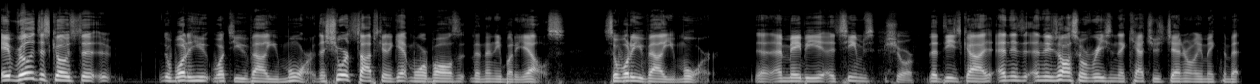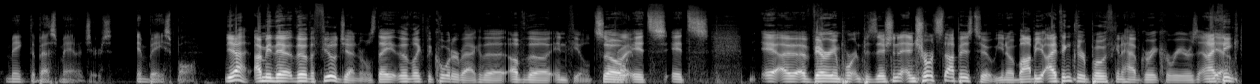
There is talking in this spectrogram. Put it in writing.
It really just goes to uh, what do you what do you value more? The shortstop's going to get more balls than anybody else. So what do you value more? Uh, And maybe it seems Sure. that these guys and there's, and there's also a reason that catchers generally make the make the best managers in baseball. Yeah, I mean they're they're the field generals. They they're like the quarterback of the of the infield. So Right. it's it's a, a very important position, and shortstop is too. You know, Bobby. I think they're both going to have great careers, and I Yeah. think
